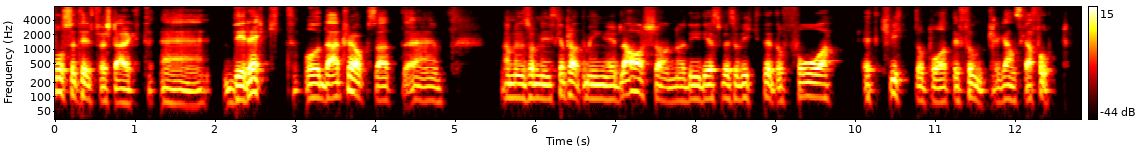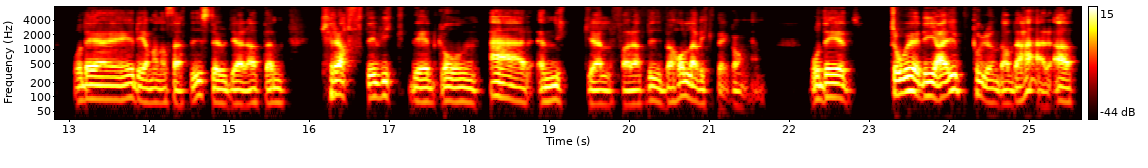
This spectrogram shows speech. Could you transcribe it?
positivt förstärkt eh, direkt. Och där tror jag också att, eh, ja, men som ni ska prata med Ingrid Larsson och det är det som är så viktigt att få ett kvitto på att det funkar ganska fort. Och det är ju det man har sett i studier att en kraftig viktnedgång är en nyckel för att bibehålla viktnedgången. Och det tror jag, det är ju på grund av det här att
